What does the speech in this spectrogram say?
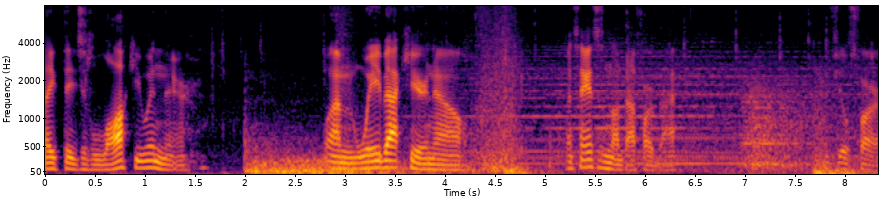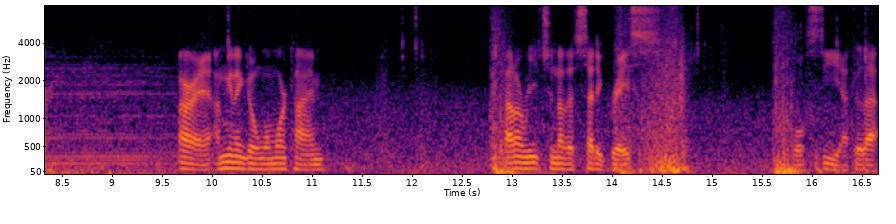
Like they just lock you in there. Well, I'm way back here now. I guess it's not that far back. It feels far. Alright, I'm gonna go one more time. If I don't reach another set of grace, we'll see after that.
